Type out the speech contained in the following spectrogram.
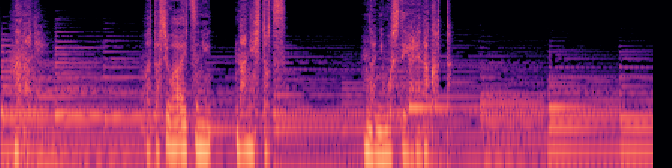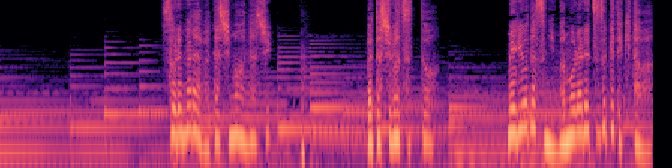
なのに私はあいつに何一つ何もしてやれなかった。それなら私も同じ。私はずっとメリオダスに守られ続けてきたわ。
